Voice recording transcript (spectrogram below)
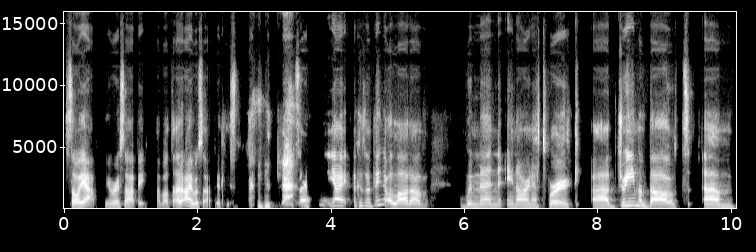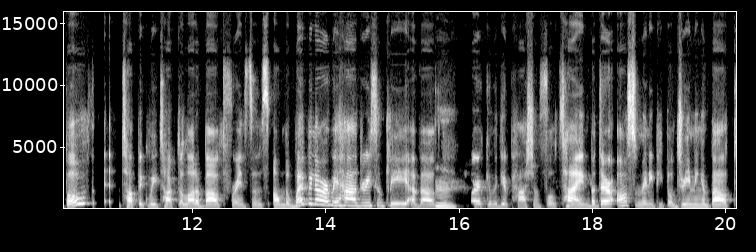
So yeah we were so happy about that. I was happy at least. So, yeah because i think a lot of women in our network uh, dream about um, both topic we talked a lot about for instance on the webinar we had recently about mm. working with your passion full time but there are also many people dreaming about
